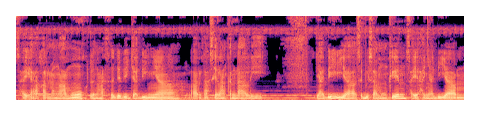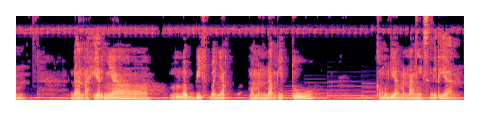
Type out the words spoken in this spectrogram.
saya akan mengamuk dengan sejadi-jadinya lantas hilang kendali. Jadi ya sebisa mungkin saya hanya diam dan akhirnya lebih banyak memendam itu kemudian menangis sendirian.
